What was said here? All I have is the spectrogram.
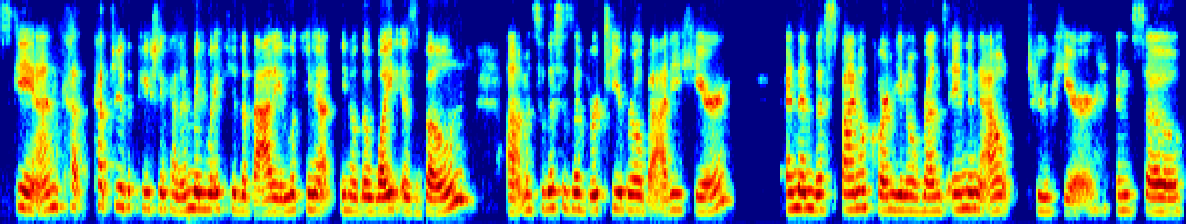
scan cut, cut through the patient kind of midway through the body, looking at, you know, the white is bone. Um, and so this is a vertebral body here. And then the spinal cord, you know, runs in and out through here. And so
